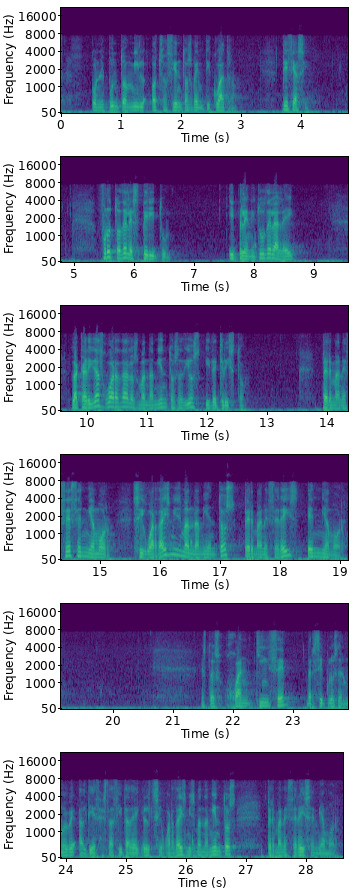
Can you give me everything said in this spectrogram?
con el punto 1824. Dice así, fruto del Espíritu y plenitud de la ley, la caridad guarda los mandamientos de Dios y de Cristo. Permaneced en mi amor. Si guardáis mis mandamientos, permaneceréis en mi amor. Esto es Juan 15, versículos del 9 al 10. Esta cita de él, si guardáis mis mandamientos, permaneceréis en mi amor.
